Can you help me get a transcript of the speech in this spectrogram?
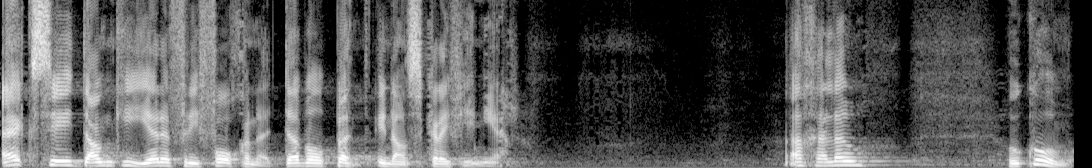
Ek sê dankie Here vir die volgende dubbelpunt en dan skryf jy neer. Ag hallo. Hoekom?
